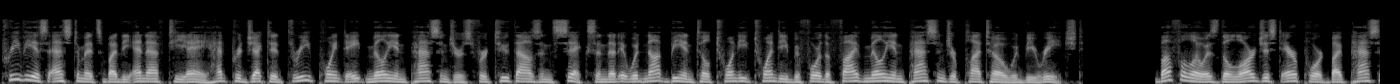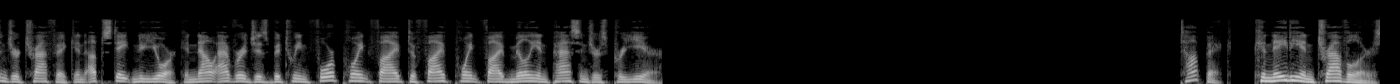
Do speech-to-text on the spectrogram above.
Previous estimates by the NFTA had projected 3.8 million passengers for 2006 and that it would not be until 2020 before the 5 million passenger plateau would be reached. Buffalo is the largest airport by passenger traffic in upstate New York and now averages between 4.5 to 5.5 million passengers per year. Canadian travelers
